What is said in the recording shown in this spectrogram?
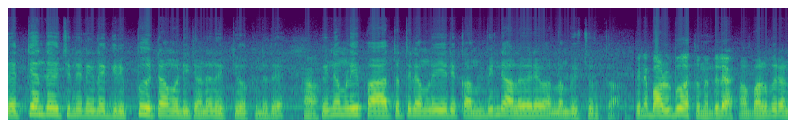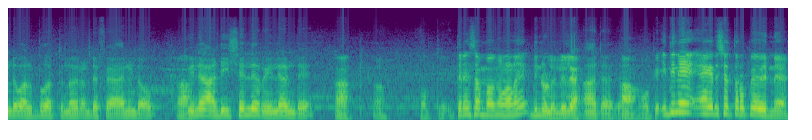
നെറ്റ് എന്താ വെച്ചിട്ടുണ്ടെങ്കിൽ ഗ്രിപ്പ് കിട്ടാൻ വേണ്ടിയിട്ടാണ് നെറ്റ് വെക്കുന്നത്. പിന്നെ നമ്മൾ ഈ പാത്രത്തിൽ നമ്മൾ ഈ ഒരു കമ്പിന്റെ അളവ് വരെ വെള്ളം വെച്ചു കൊടുക്കുക. പിന്നെ ബൾബ് കത്തുന്നുണ്ട് അല്ലേ? ബൾബ് രണ്ട് ബൾബ് കത്തുന്നുണ്ടാവും രണ്ട് ഫാൻ ഉണ്ടാവും. പിന്നെ അഡീഷണൽ റില ഉണ്ട്. ആ. ഓക്കെ. ഇത്രയും സംഭവങ്ങളാണ് ഇതിന്റെ ഉള്ളിൽ അല്ലേ? അതെ അതെ. ആ ഓക്കെ. ഇതിന് ഏകദേശം എത്ര റുപ്യ വരുന്നത്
